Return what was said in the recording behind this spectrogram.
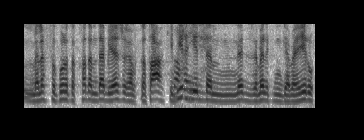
ملف كرة القدم ده بيشغل قطاع كبير صحيح. جدا من نادي الزمالك من جماهيره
